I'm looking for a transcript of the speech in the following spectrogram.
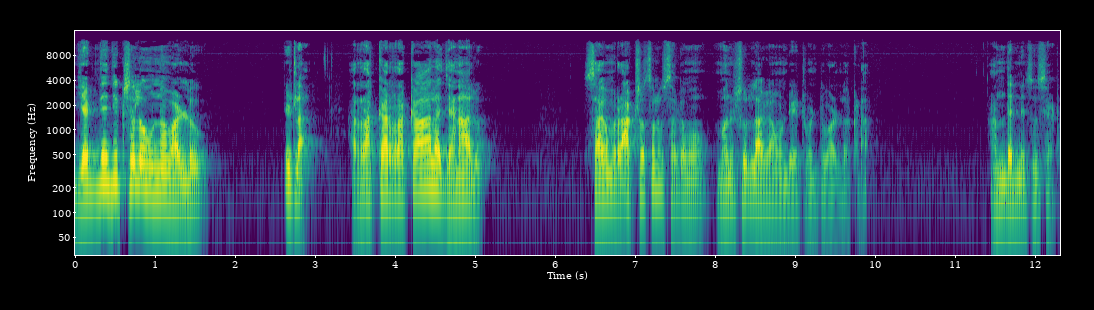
యజ్ఞదీక్షలో ఉన్నవాళ్ళు ఇట్లా రకరకాల జనాలు సగం రాక్షసులు సగము మనుషుల్లాగా ఉండేటువంటి వాళ్ళు అక్కడ. అందరినీ చూశాడు.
